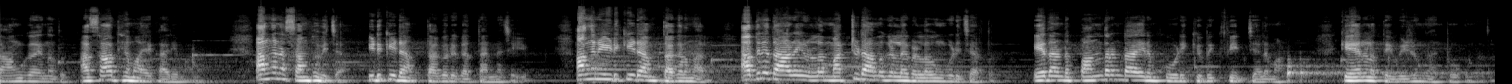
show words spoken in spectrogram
താങ്ങുക എന്നത് അസാധ്യമായ കാര്യമാണ്. അങ്ങനെ സംഭവിച്ച ഇടുക്കി ഡാം തകരുക തന്നെ ചെയ്യും. അങ്ങനെ ഇടുക്കി ഡാം തകർന്നാൽ അതിന് താഴെയുള്ള മറ്റു ഡാമുകളിലെ വെള്ളവും കൂടി ചേർത്ത് ഏതാണ്ട് പന്ത്രണ്ടായിരം കോടി ക്യൂബിക് ഫീറ്റ് ജലമാണ് കേരളത്തെ വിഴുങ്ങാൻ പോകുന്നത്.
